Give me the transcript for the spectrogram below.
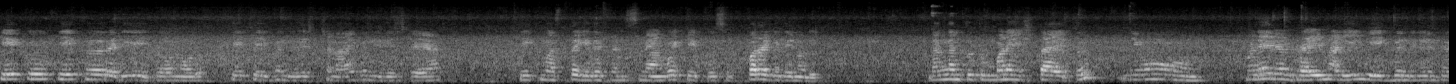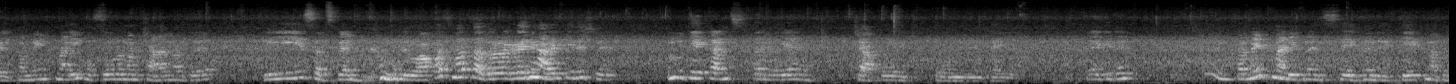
ಕೇಕು ಕೇಕ್ ರೆಡಿ ಆಯಿತು, ನೋಡು. ಕೇಕ್ ಹೇಗೆ ಬಂದಿದೆ, ಎಷ್ಟು ಚೆನ್ನಾಗಿ ಬಂದಿದೆ ಇಷ್ಟೇ ಕೇಕ್ ಮಸ್ತಾಗಿದೆ ಫ್ರೆಂಡ್ಸ್ ಮ್ಯಾಂಗೋ ಕೇಕು ಸೂಪರ್ ಆಗಿದೆ ನೋಡಿ. ನನಗಂತೂ ತುಂಬಾ ಇಷ್ಟ ಆಯಿತು. ನೀವು ಮನೆಯಲ್ಲಿ ಟ್ರೈ ಮಾಡಿ ಹೇಗೆ ಬಂದಿದೆ ಅಂತ ಕಮೆಂಟ್ ಮಾಡಿ. ಹೊಸವರು ನಮ್ಮ ಚಾನಲ್ ನೋಡ್ತಾರೆ ಪ್ಲೀಸ್ ಸಬ್ಸ್ಕ್ರೈಬ್ ಮಾಡಿ ವಾಪಸ್ ಮತ್ತೆ ಅದರೊಳಗಡೆ ಹಾಕಿದೆ ಅಷ್ಟೇ. ನಿಮ್ಗೆ ಕೇಕ್ ಕಾಣಿಸ್ತಾ ನಿಮಗೆ? ಚಾಕು ತೊಗೊಂಡಿದೆ ಅಂತ ಹೇಳಿ. ಹೇಗಿದೆ? ಕಮೆಂಟ್ ಮಾಡಿ ಫ್ರೆಂಡ್ಸ್ ಹೇಗೆ ಬಂದಿದೆ? ಕೇಕ್ ಮಾತ್ರ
